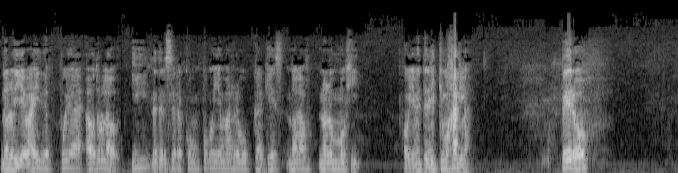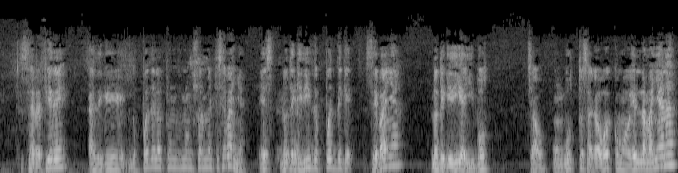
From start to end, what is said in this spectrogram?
No lo lleváis después a, a otro lado. Y la tercera es como un poco ya más rebusca, que es no, la, no los mojí. Obviamente tenéis que mojarla. Pero se refiere a de que después del acto uno usualmente se baña. Es no te quedís después de que se baña, no te quedís ahí. Vos, chao, un gusto, se acabó. Es como en la mañana,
